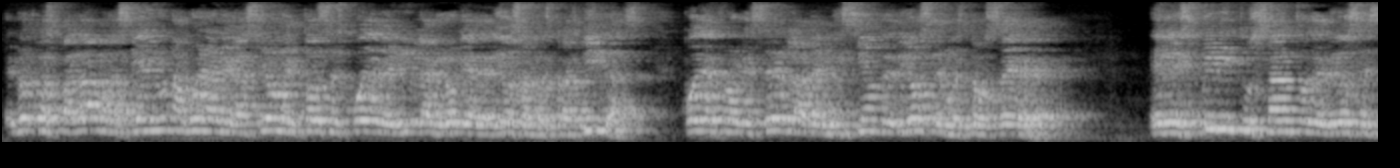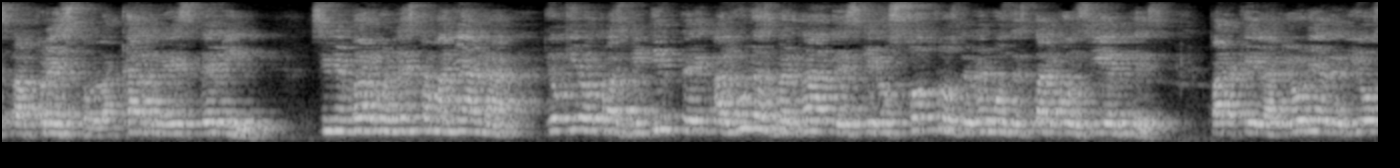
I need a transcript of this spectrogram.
En otras palabras, si hay una buena negación, entonces puede venir la gloria de Dios a nuestras vidas. Puede florecer la bendición de Dios en nuestro ser. El Espíritu Santo de Dios está presto, la carne es débil. Sin embargo, en esta mañana yo quiero transmitirte algunas verdades que nosotros debemos de estar conscientes para que la gloria de Dios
